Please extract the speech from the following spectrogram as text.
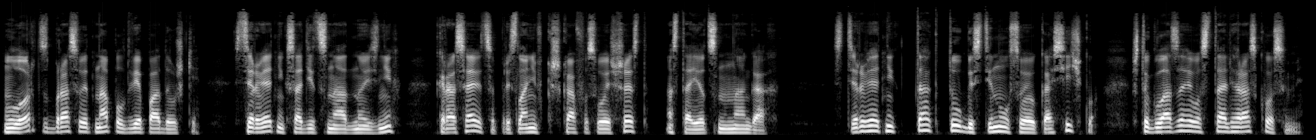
Лорд сбрасывает на пол две подушки. Стервятник садится на одну из них. Красавица, прислонив к шкафу свой шест, остается на ногах. Стервятник так туго стянул свою косичку, что глаза его стали раскосами.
